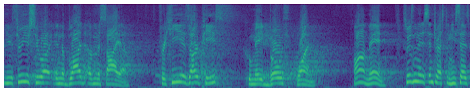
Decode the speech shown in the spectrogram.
Yeshua in the blood of Messiah. For he is our peace, who made both one. Amen. So isn't this interesting? He says,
